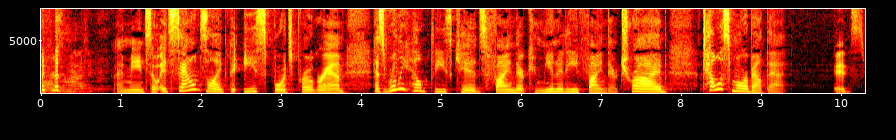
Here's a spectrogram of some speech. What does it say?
I mean, so it sounds like the esports program has really helped these kids find their community, find their tribe. Tell us more about that. It's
